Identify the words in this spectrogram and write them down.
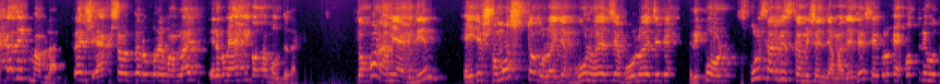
একাধিক মামলা একশোটার উপরে মামলায় এরকম একই কথা বলতে থাকে। তখন আমি একদিন এই যে সমস্তগুলো এই যে ভুল হয়েছে ভুল হয়েছে যে রিপোর্ট স্কুল সার্ভিস কমিশন জমা দিয়েছে, সেগুলোকে একত্রীভূত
